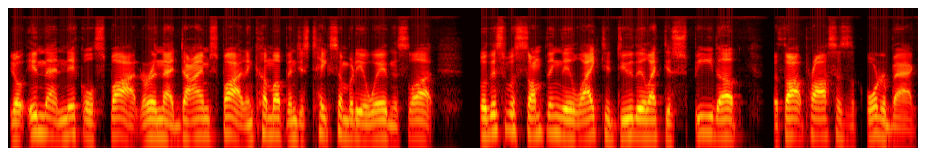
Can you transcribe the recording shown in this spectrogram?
you know, in that nickel spot or in that dime spot and come up and just take somebody away in the slot. So this was something they like to do. They like to speed up the thought process of the quarterback.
